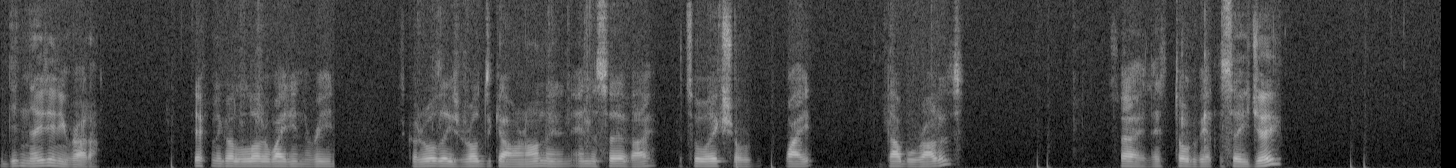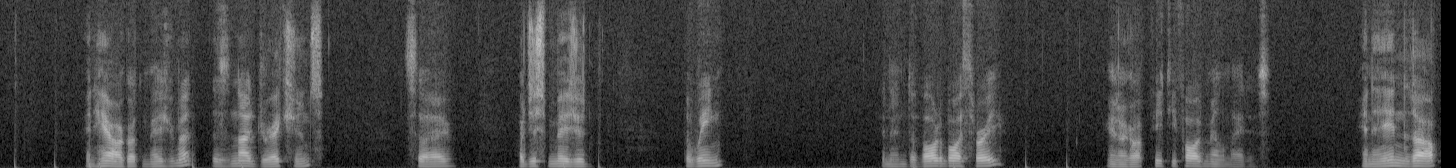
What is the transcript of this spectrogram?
It didn't need any rudder. Definitely got a lot of weight in the rear. It's got all these rods going on and, and the servo. It's all extra weight, double rudders. So let's talk about the CG and how I got the measurement. There's no directions. So I just measured the wing and then divided by 3 and I got 55 millimeters. and it ended up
